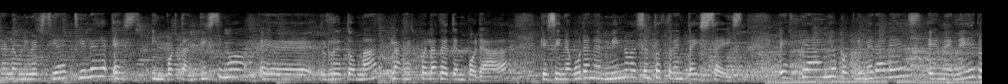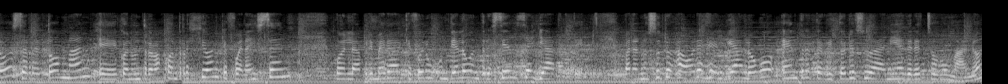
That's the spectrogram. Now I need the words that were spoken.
la Universidad de Chile es importantísimo eh, retomar las escuelas de temporada que se inauguran en 1936. Este año, por primera vez, en enero, se retoman eh, con un trabajo en región que fue en Aysén, con la primera que fue un diálogo entre ciencia y arte. Para nosotros ahora es el diálogo entre territorio, ciudadanía y derechos humanos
